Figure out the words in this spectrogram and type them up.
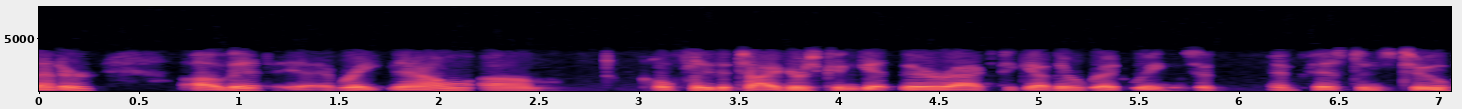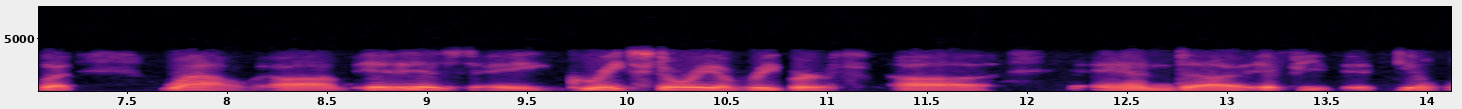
center of it uh, right now. Um, hopefully, the Tigers can get their act together. Red Wings and, and Pistons too, but wow, um, it is a great story of rebirth. Uh, and uh, if you if, you know,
